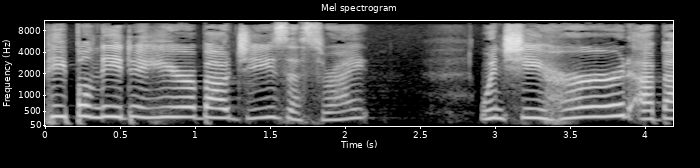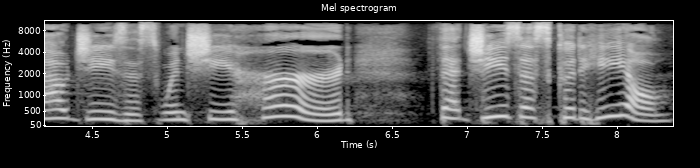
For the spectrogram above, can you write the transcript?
people need to hear about Jesus, right? When she heard about Jesus, when she heard that Jesus could heal,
